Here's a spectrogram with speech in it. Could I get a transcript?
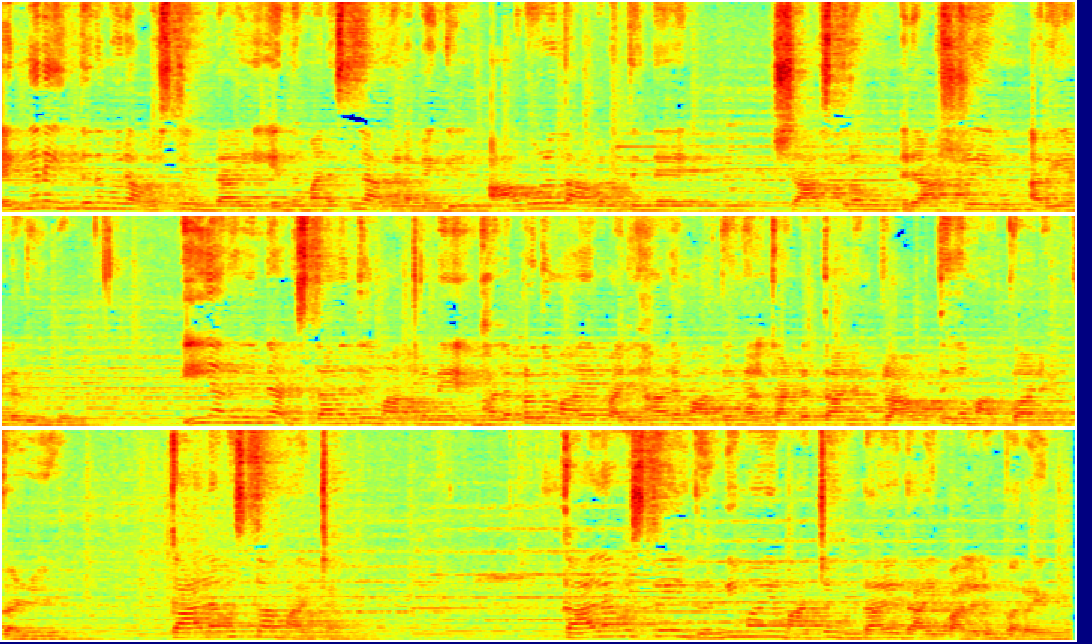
എങ്ങനെ ഇത്തരം ഒരു അവസ്ഥയുണ്ടായി എന്ന് മനസ്സിലാകണമെങ്കിൽ ആഗോള താപനത്തിന്റെ ശാസ്ത്രവും രാഷ്ട്രീയവും അറിയേണ്ടതുണ്ട്. ഈ അറിവിന്റെ അടിസ്ഥാനത്തിൽ മാത്രമേ ഫലപ്രദമായ പരിഹാര മാർഗങ്ങൾ കണ്ടെത്താനും പ്രാവർത്തികമാക്കാനും കഴിയൂ. കാലാവസ്ഥാ മാറ്റം. കാലാവസ്ഥയിൽ ഗണ്യമായ മാറ്റം ഉണ്ടായതായി പലരും പറയുന്നു.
